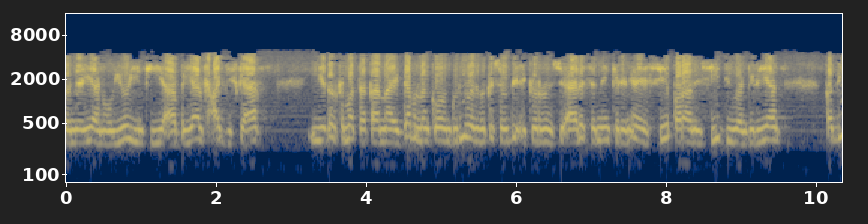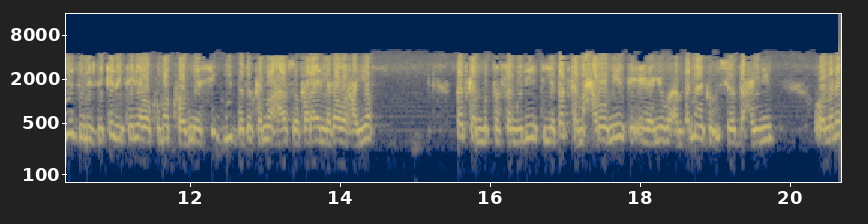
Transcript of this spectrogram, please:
sameeyaan hooyooyinka iyo aabayaalka cajiska ah. Iyo dadka mataqaanaa gablanka oon guryahoodaba ka soo bixi karin su'aalo samayn karin inay sii qoraan ay sii diiwaangeliyaan. Qadiyaduna zakadan keliyaba kuma koobne si guudba dadka noocaas oo kale in laga warhayo. Dadka mutasawiliinta iyo dadka maxruumiinta eh iyagoo aan banaanka u soo baxaynin oo laga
